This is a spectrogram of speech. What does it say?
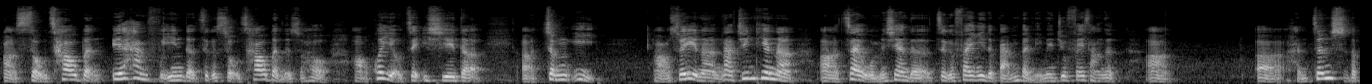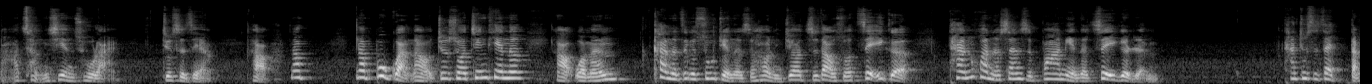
啊手抄本，约翰福音的这个手抄本的时候啊，会有这一些的啊争议。好，所以呢，那今天呢，啊，在我们现在的这个翻译的版本里面，就非常的啊，呃，很真实的把它呈现出来，就是这样。好，那那不管哦，就是说今天呢，好，我们看了这个书卷的时候，你就要知道说，这一个瘫痪了三十八年的这一个人，他就是在等，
